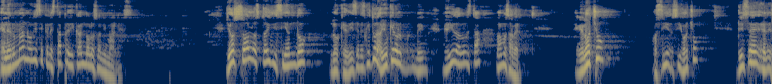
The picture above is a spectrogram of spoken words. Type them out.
el hermano dice que le está predicando a los animales. Yo solo estoy diciendo lo que dice la escritura. Yo quiero, me, ayuda, ¿dónde está? Vamos a ver. En el 8, o sí, sí, 8, dice el,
